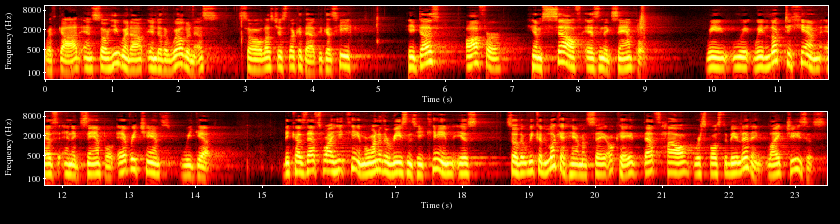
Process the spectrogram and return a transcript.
with God, and so he went out into the wilderness. So let's just look at that because he, he does offer himself as an example. We, we, we look to him as an example every chance we get because that's why he came. One of the reasons he came is so that we could look at him and say, okay, that's how we're supposed to be living, like Jesus.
